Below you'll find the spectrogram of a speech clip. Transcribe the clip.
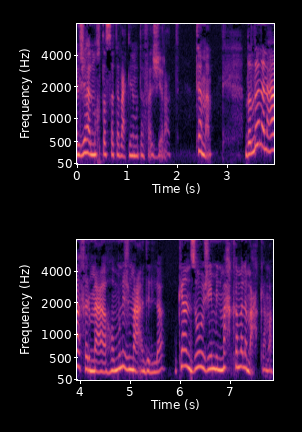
الجهة المختصة تبعت المتفجرات. تمام. ضلينا نعافر معاهم ونجمع أدلة. وكان زوجي من محكمة لمحكمة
